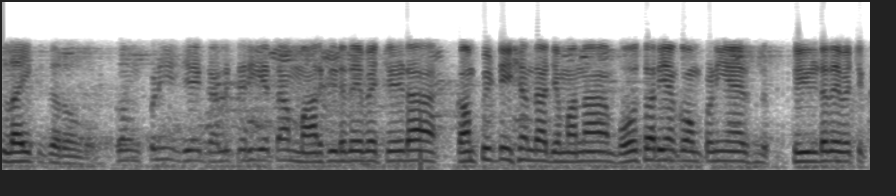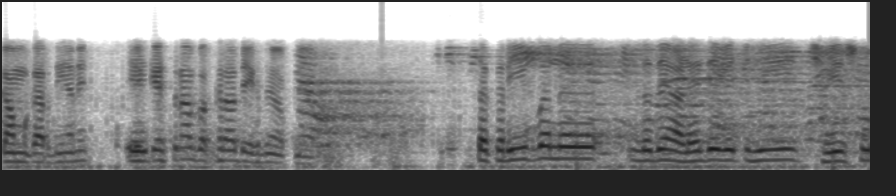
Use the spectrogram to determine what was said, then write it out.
ਲਾਈਕ ਕਰੋਗੇ ਕੰਪਨੀ ਜੇ ਗੱਲ ਕਰੀਏ ਤਾਂ ਮਾਰਕੀਟ ਦੇ ਵਿੱਚ ਜਿਹੜਾ ਕੰਪੀਟੀਸ਼ਨ ਦਾ ਜ਼ਮਾਨਾ ਬਹੁਤ ਸਾਰੀਆਂ ਕੰਪਨੀਆਂ ਇਸ ਫੀਲਡ ਦੇ ਵਿੱਚ ਕੰਮ ਕਰਦੀਆਂ ਨੇ ਇਹ ਕਿਸ ਤਰ੍ਹਾਂ ਵੱਖਰਾ ਦੇਖਦੇ ਹੋ ਆਪਣੇ? ਤਕਰੀਬਨ ਲੁਧਿਆਣੇ ਦੇ ਵਿੱਚ ਹੀ 600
